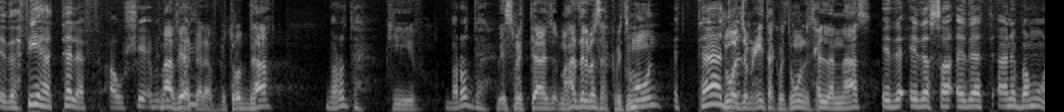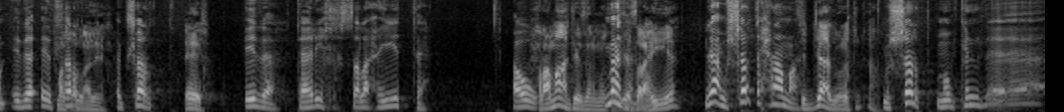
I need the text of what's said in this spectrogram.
إذا فيها تلف أو شيء بده ما فيها تلف بتردها؟ بردها. كيف؟ بردها باسم التاجر ما هذا اللي بسك بتمون؟ جوا التاجر جمعيتك بتمون تحل الناس؟ اذا إذا صا إذا أنا بمون. اذا إذا شاء بشرط الله عليك. بشرط إيش؟ إذا تاريخ صلاحيته أو حرامات يا زلمة مثلاً. صلاحية؟ لا مش شرط إحرامات. سجاد ولا تجار؟ مش شرط ممكن آه،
